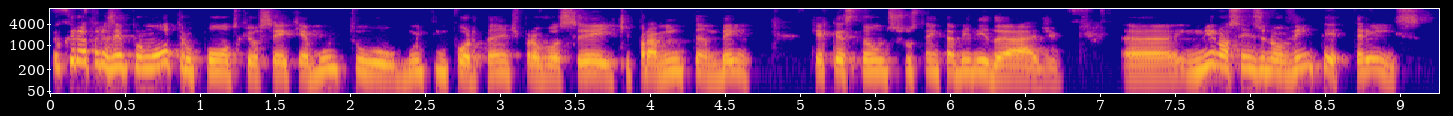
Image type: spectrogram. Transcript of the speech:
Eu queria trazer para um outro ponto que eu sei que é muito, muito importante para você e que para mim também, que é a questão de sustentabilidade. Uh, em 1993,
